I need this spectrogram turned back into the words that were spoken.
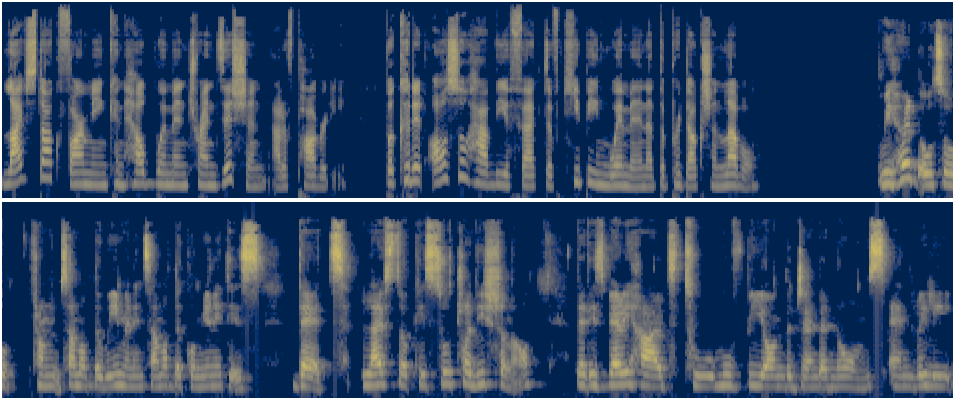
Livestock farming can help women transition out of poverty, but could it also have the effect of keeping women at the production level? We heard also from some of the women in some of the communities that livestock is so traditional that it's very hard to move beyond the gender norms and really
